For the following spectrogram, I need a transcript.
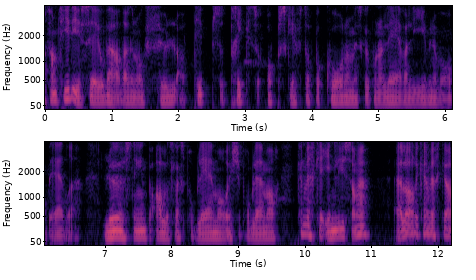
samtidig så er jo hverdagen òg full av tips og triks og oppskrifter på hvordan vi skal kunne leve livene våre bedre. Løsningen på alle slags problemer og ikke-problemer kan virke innlysende, eller det kan virke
